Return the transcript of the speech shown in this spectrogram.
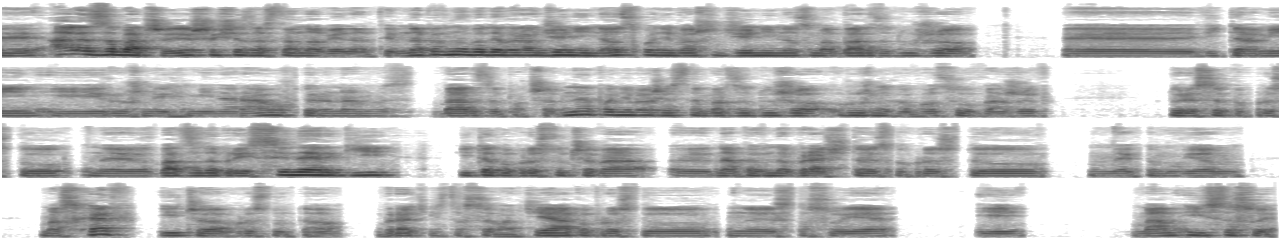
E, Ale zobaczę, jeszcze się zastanowię nad tym. Na pewno będę brał dzień i noc, ponieważ dzień i noc ma bardzo dużo e, witamin i różnych minerałów, które nam jest bardzo potrzebne, ponieważ jest tam bardzo dużo różnych owoców, warzyw, które są po prostu e, w bardzo dobrej synergii i to po prostu trzeba e, na pewno brać. To jest po prostu, m, jak to mówią, must have i trzeba po prostu to brać i stosować. Ja po prostu m, stosuję i mam i stosuję.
